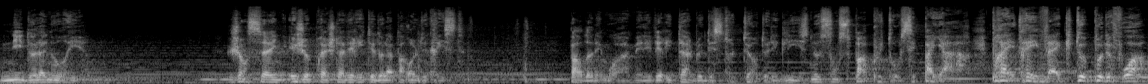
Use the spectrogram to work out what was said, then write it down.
ni de la nourrir. J'enseigne et je prêche la vérité de la parole du Christ. Pardonnez-moi, mais les véritables destructeurs de l'Église ne sont-ce pas plutôt ces paillards, prêtres et évêques de peu de foi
